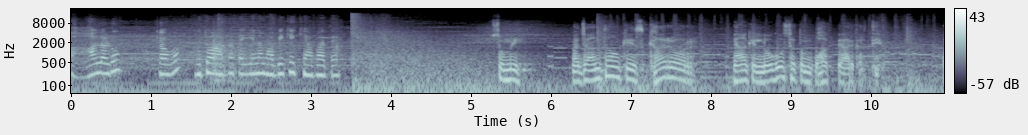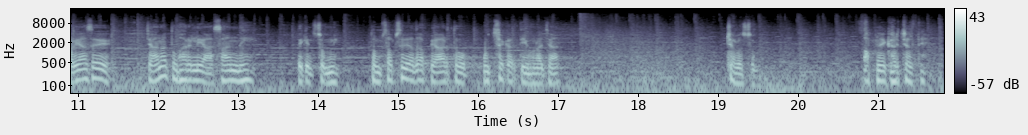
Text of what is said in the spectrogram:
हाँ लाडू क्या हुआ? वो तो आप बताइए ना भाभी की क्या बात है? सुमी मैं जानता हूँ कि इस घर और यहाँ के लोगों से तुम बहुत प्यार करती हो। और यहाँ से जाना तुम्हारे लिए आसान नहीं लेकिन सुमनी तुम सबसे ज़्यादा प्यार तो मुझसे करती हो ना जान? चलो सुन अपने घर चलते हैं।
